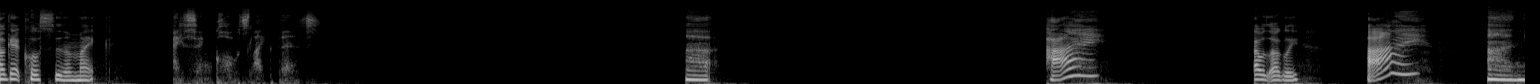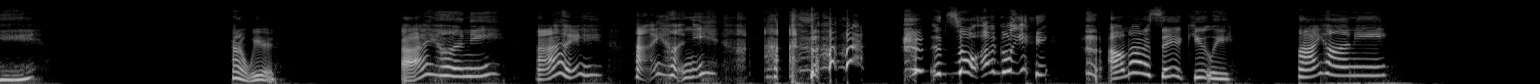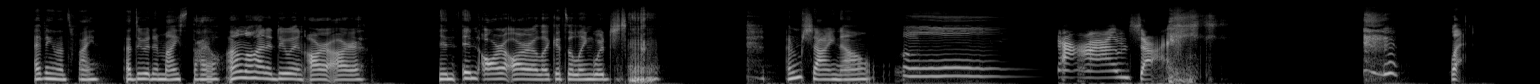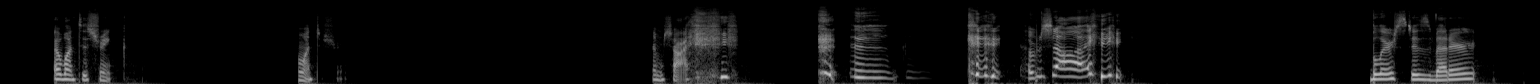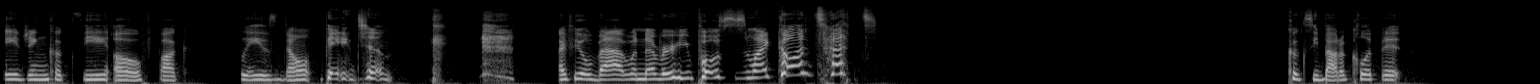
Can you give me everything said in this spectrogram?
I'll get close to the mic. Nice and close like this. Uh. Hi. That was ugly. Hi, honey. Kind of weird. Hi, honey. Hi. Hi, honey. it's so ugly. I don't know how to say it cutely. Hi, honey. I think that's fine. I'll do it in my style. I don't know how to do it in RR. In in RR like it's a language. I'm shy now. I'm shy. what? I want to shrink. I want to shrink. I'm shy. I'm shy. Blurst is better. Paging Cooksie. Oh, fuck. Please don't page him. I feel bad whenever he posts my content. Cooksie about to clip it.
